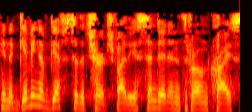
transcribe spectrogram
in the giving of gifts to the church by the ascended and enthroned Christ,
